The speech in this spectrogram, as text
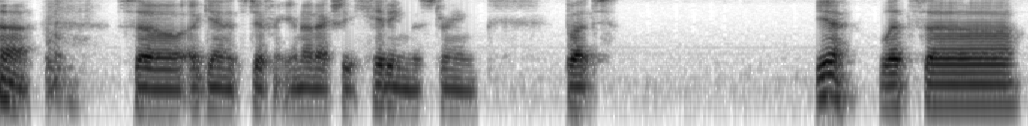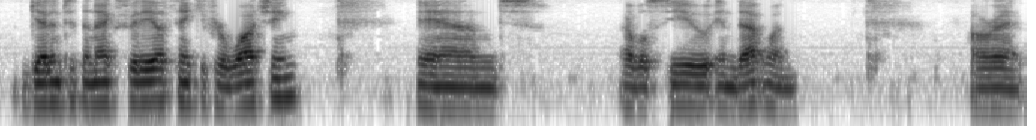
so again, it's different. You're not actually hitting the string. But yeah, let's uh, get into the next video. Thank you for watching, and I will see you in that one. All right.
